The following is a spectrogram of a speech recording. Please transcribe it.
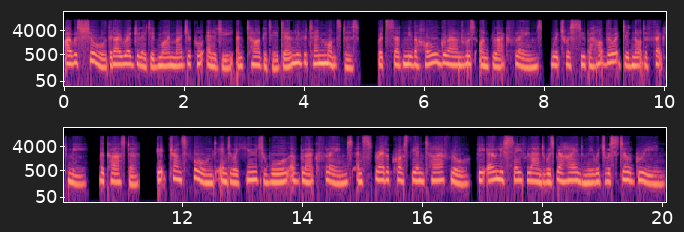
I was sure that I regulated my magical energy and targeted only the 10 monsters, but suddenly the whole ground was on black flames, which was super hot though it did not affect me, the caster. It transformed into a huge wall of black flames and spread across the entire floor. The only safe land was behind me which was still green.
